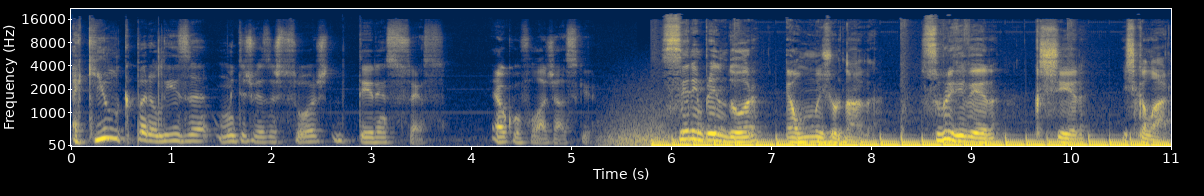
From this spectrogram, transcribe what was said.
aquilo que paralisa muitas vezes as pessoas de terem sucesso. É o que eu vou falar já a seguir. Ser empreendedor é uma jornada. Sobreviver, crescer e escalar.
